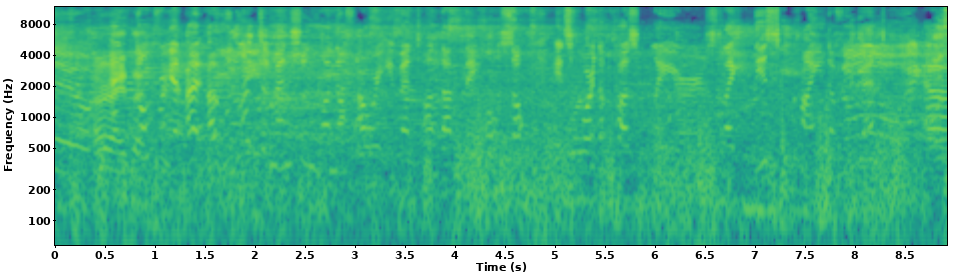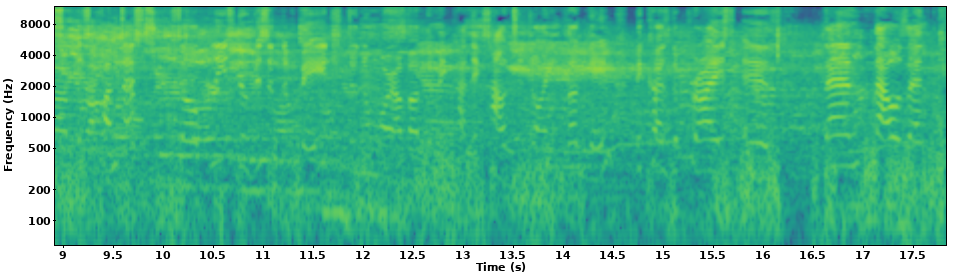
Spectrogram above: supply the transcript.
do. All right. And don't forget, I, I would like to mention one of our events on that day also. It's for the cosplayers, like this kind of event, uh, it's a contest. So please do visit the page to know more about the mechanics, how to join the game, because the prize is 10,000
